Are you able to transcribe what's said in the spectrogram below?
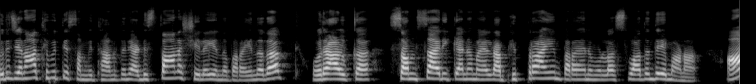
ഒരു ജനാധിപത്യ സംവിധാനത്തിന്റെ അടിസ്ഥാന ശില എന്ന് പറയുന്നത് ഒരാൾക്ക് സംസാരിക്കാനും അയാളുടെ അഭിപ്രായം പറയാനുമുള്ള സ്വാതന്ത്ര്യമാണ്. ആ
